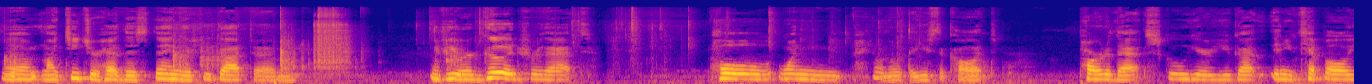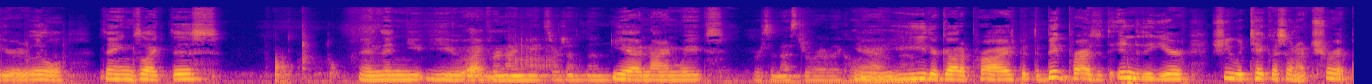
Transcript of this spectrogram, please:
Well, my teacher had this thing. If you got, um, if you were good for that whole one, I don't know what they used to call it, part of that school year, you got, and you kept all your little things like this, and then you, you, Like for um, nine weeks or something, yeah, nine weeks. Or semester, whatever they call Yeah, it. Yeah, you either got a prize, but the big prize at the end of the year, she would take us on a trip.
